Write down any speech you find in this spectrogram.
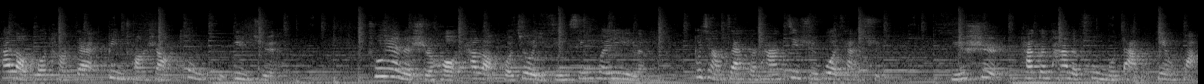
他老婆躺在病床上痛苦欲绝。出院的时候，他老婆就已经心灰意冷，不想再和他继续过下去。于是他跟他的父母打了电话。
